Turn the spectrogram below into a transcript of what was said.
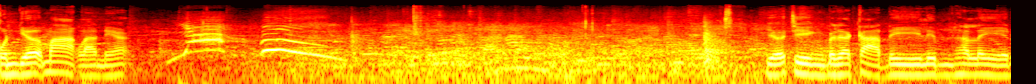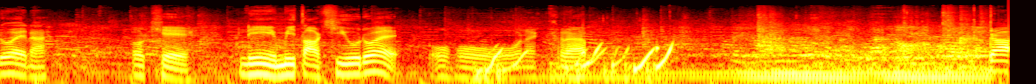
คนเยอะมากร้านเนี้ยเยอะจริง บรรยากาศดีริมทะเลด้วยนะ โอเค นี่มีต่อคิวด้วย โอ้โห นะครับ ก็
